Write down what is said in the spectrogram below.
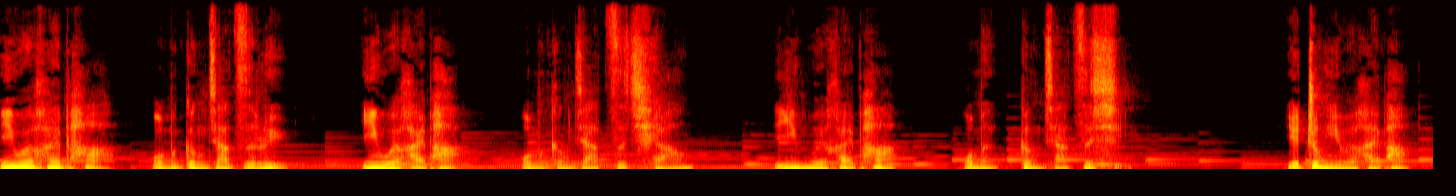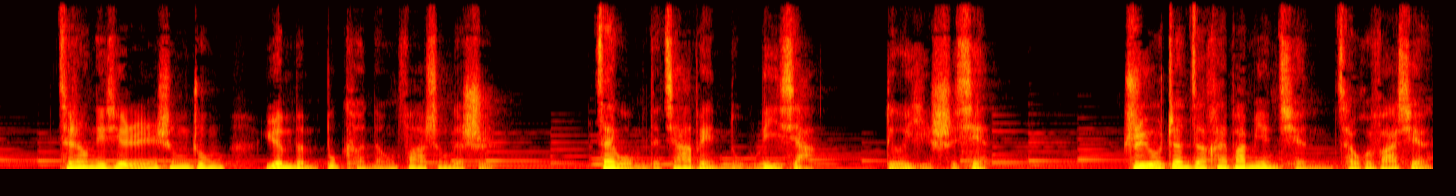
因为害怕，我们更加自律；因为害怕，我们更加自强；因为害怕，我们更加自省。也正因为害怕，才让那些人生中原本不可能发生的事，在我们的加倍努力下得以实现。只有站在害怕面前，才会发现，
